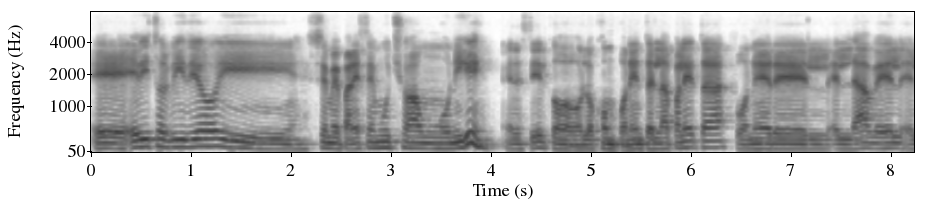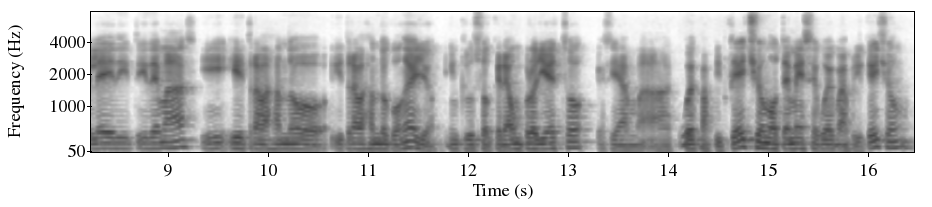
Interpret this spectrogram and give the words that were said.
Eh, he visto el vídeo y se me parece mucho a un Unigui, es decir, con los componentes en la paleta, poner el, label, el edit y demás y ir trabajando, y trabajando con ello. Incluso crear un proyecto que se llama Web Application o TMS Web Application,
